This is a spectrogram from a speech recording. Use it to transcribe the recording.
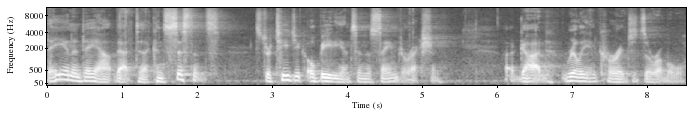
day in and day out, that uh, strategic obedience in the same direction. Uh, God really encouraged Zerubbabel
